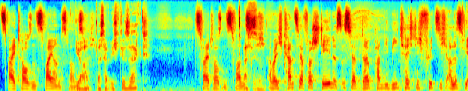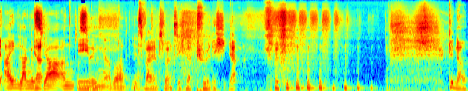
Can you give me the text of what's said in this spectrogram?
2022. Ja, was habe ich gesagt? 2020. So. Aber ich kann es ja verstehen, es ist ja ne, pandemietechnisch fühlt sich alles wie ein langes ja, Jahr an. Deswegen, eben. aber. Ja. 22, natürlich, ja. Genau.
